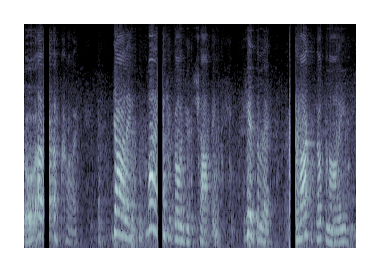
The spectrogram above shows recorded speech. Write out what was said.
so. Of, of course. Darling, why don't you go and do the shopping? Here's the list. The market's open all evening.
